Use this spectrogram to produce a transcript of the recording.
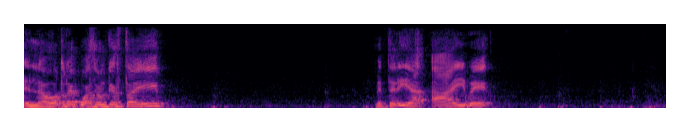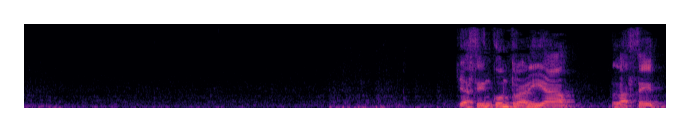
En la otra ecuación que está ahí, metería A y B. Y así encontraría la C.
